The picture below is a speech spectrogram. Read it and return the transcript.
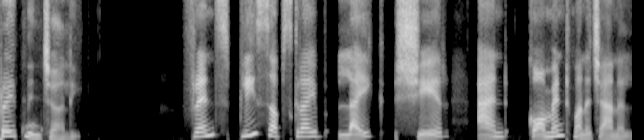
ప్రయత్నించాలి. Friends please subscribe like share and comment మన ఛానల్.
